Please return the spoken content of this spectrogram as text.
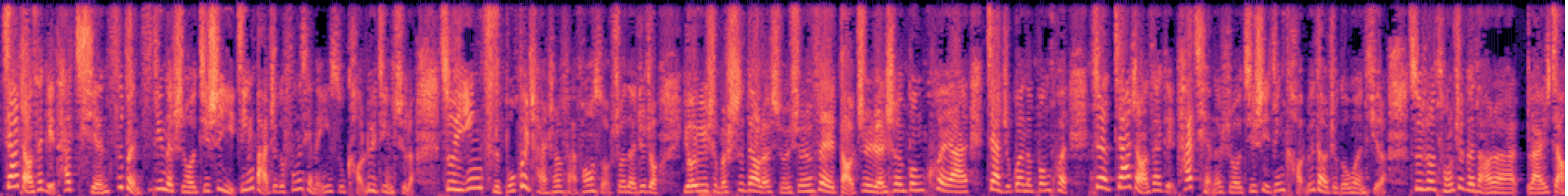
家长在给他钱资本资金的时候，其实已经把这个风险的因素考虑进去了，所以因此不会产生反方所说的这种由于什么失掉了学生费导致人生崩溃啊、价值观的崩溃。这家长在给他钱的时候，其实已经考虑到这个问题了。所以说从这个角度来来讲，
